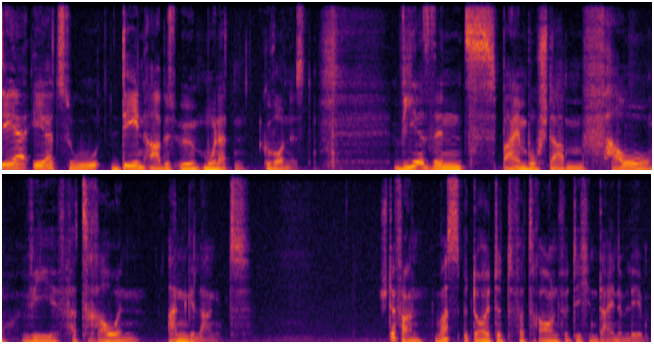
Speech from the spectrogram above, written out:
der eher zu den A bis Ö-Monaten geworden ist. Wir sind beim Buchstaben V wie Vertrauen angelangt. Stefan, was bedeutet Vertrauen für dich in deinem Leben?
